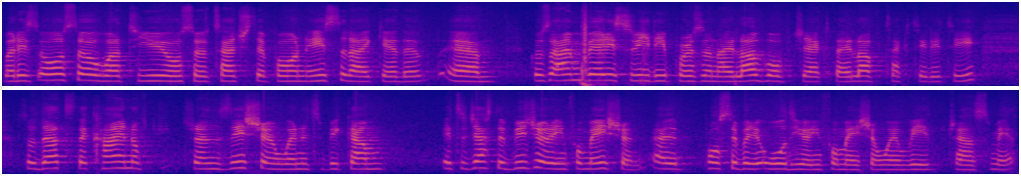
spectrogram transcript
but it's also what you also touched upon is like uh, the because um, I'm very 3D person. I love object. I love tactility. So that's the kind of transition when it's become it's just a visual information, uh, possibly audio information when we transmit.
